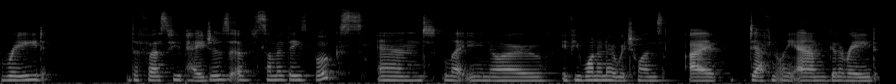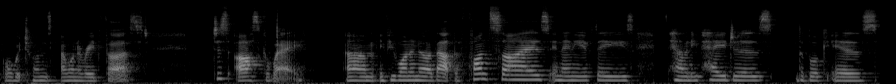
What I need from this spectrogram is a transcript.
read the first few pages of some of these books and let you know if you want to know which ones I definitely am going to read or which ones I want to read first. Just ask away. Um, if you want to know about the font size in any of these, how many pages the book is,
